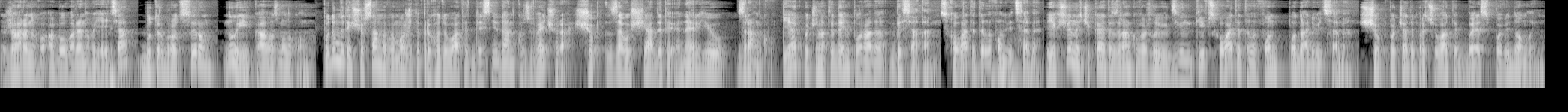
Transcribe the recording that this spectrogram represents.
жареного або вареного яйця, бутерброд з сиром, ну і кава з молоком. Подумайте, що саме ви можете приготувати для сніданку з вечора, щоб заощадити енергію зранку. Як починати день? Порада 10. Сховати телефон від себе. Якщо не чекаєте зранку важливих дзвінків, сховайте телефон подалі від себе, щоб почати працювати без повідомлень.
